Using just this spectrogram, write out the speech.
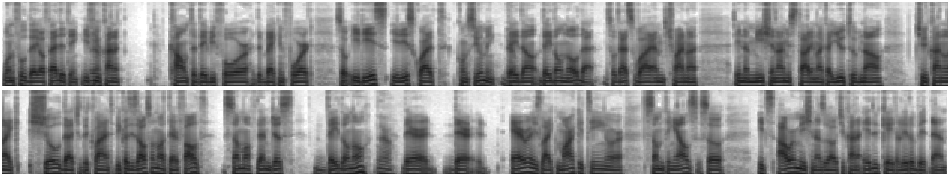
one full day of editing. If Yeah. you kind of count the day before, the back and forth, so it is it is quite consuming. They don't they don't know that, so that's why I'm trying to in a mission. I'm starting like a YouTube now to kind of like show that to the client because it's also not their fault. Some of them just they don't know Yeah. their their area is like marketing or something else so it's our mission as well to kind of educate a little bit then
